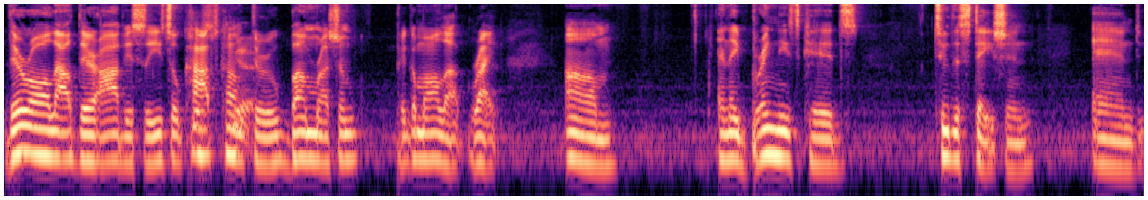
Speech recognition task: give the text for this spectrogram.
They're all out there, obviously. So cops Just- come yeah. through, bum rush them, pick them all up. Right. Um, and they bring these kids to the station and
